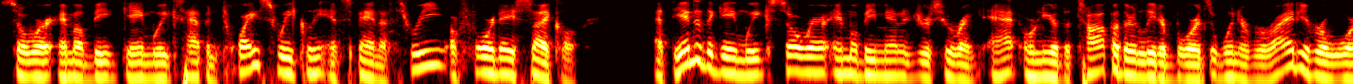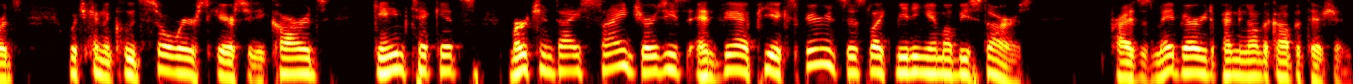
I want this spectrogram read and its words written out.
Sorare MLB game weeks happen twice weekly and span a three or four day cycle. At the end of the game week, Sorare MLB managers who rank at or near the top of their leaderboards win a variety of rewards, which can include Sorare scarcity cards, game tickets, merchandise, signed jerseys, and VIP experiences like meeting MLB stars. Prizes may vary depending on the competition.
